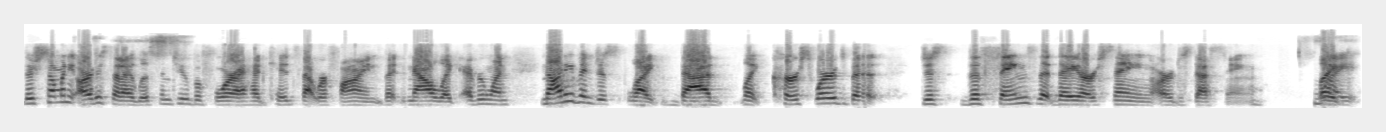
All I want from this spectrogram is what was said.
there's so many artists that i listened to before i had kids that were fine but now like everyone not even just like bad like curse words but just the things that they are saying are disgusting like right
